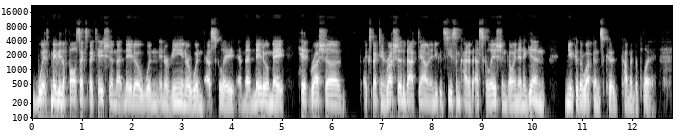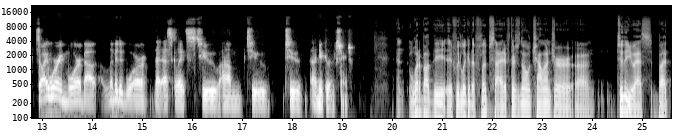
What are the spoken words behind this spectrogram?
with maybe the false expectation that NATO wouldn't intervene or wouldn't escalate, and then NATO may hit Russia, expecting Russia to back down, and you could see some kind of escalation going in again. Nuclear weapons could come into play. So I worry more about a limited war that escalates to um, to to a nuclear exchange. And what about the if we look at the flip side? If there's no challenger uh, to the U.S., but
